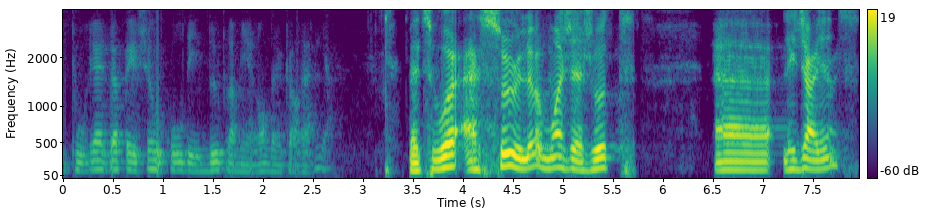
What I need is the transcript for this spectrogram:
pourraient repêcher au cours des deux premières rondes d'un corps arrière. Ben, tu vois, à ceux-là, moi, j'ajoute euh, les Giants.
